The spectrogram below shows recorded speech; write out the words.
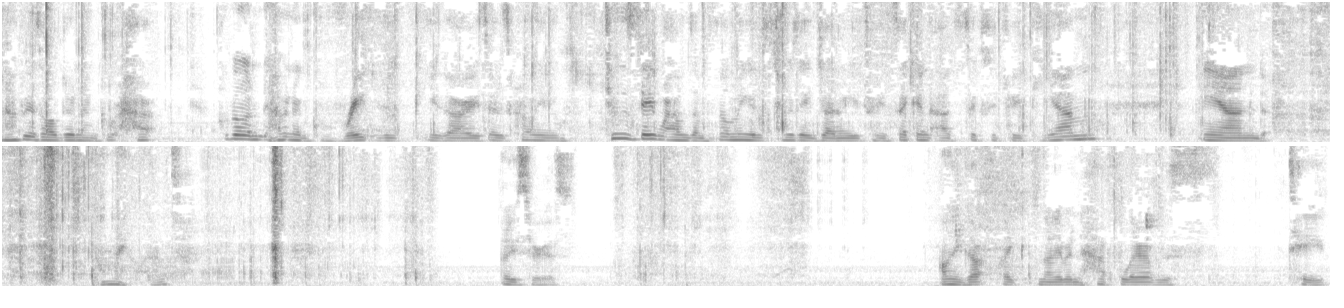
I hope you guys all doing a hope you're having a great week, you guys. It is currently Tuesday. When I'm filming it is Tuesday, January 22nd at 6.03 p.m. And, oh my god. Are you serious? I only got like not even half a layer of this tape.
